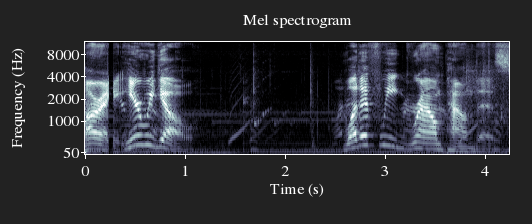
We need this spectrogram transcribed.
Alright, here we go. What if we ground pound this?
